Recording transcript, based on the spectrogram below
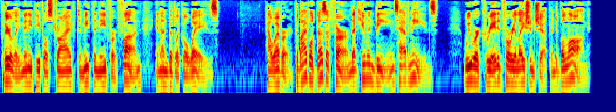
Clearly, many people strive to meet the need for fun in unbiblical ways. However, the Bible does affirm that human beings have needs. We were created for relationship and to belong.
